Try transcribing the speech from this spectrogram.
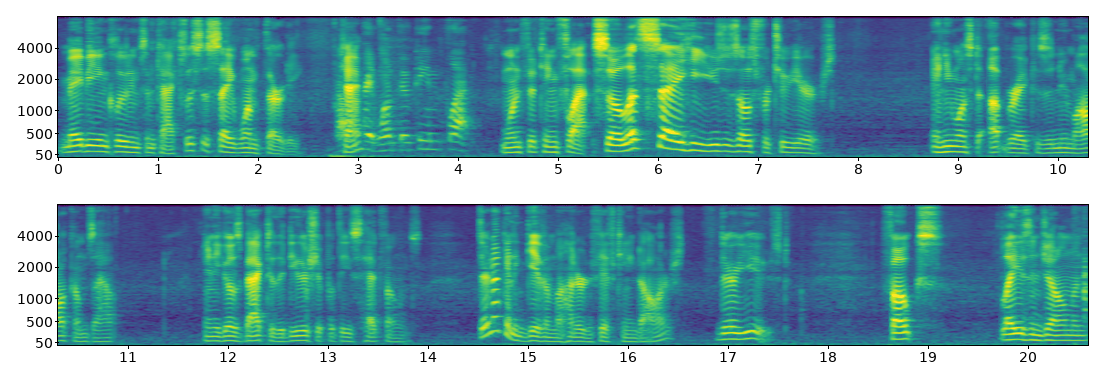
maybe including some tax. Let's just say 130. I Okay? paid 115 flat. 115 flat. So let's say he uses those for 2 years. And he wants to upgrade cuz a new model comes out. And he goes back to the dealership with these headphones. They're not going to give him $115. They're used. Folks, ladies and gentlemen,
